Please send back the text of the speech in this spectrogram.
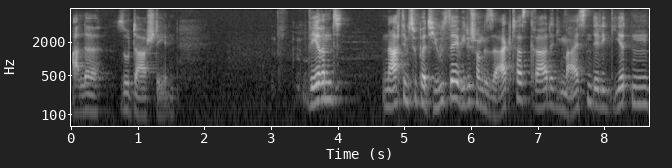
alle so dastehen. Während nach dem Super Tuesday, wie du schon gesagt hast, gerade die meisten Delegierten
